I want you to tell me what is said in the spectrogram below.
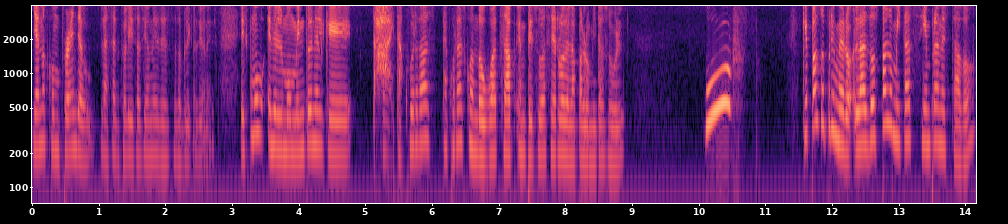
ya no comprendo las actualizaciones de estas aplicaciones. Es como en el momento en el que, ay, ¿te acuerdas? ¿Te acuerdas cuando WhatsApp empezó a hacer lo de la palomita azul? Uf. ¿Qué pasó primero? ¿Las dos palomitas siempre han estado?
